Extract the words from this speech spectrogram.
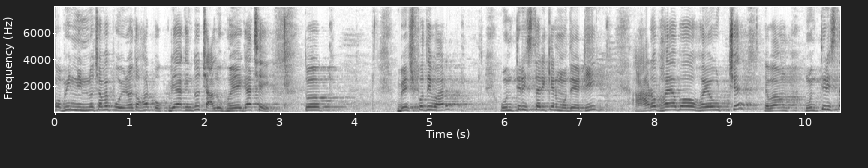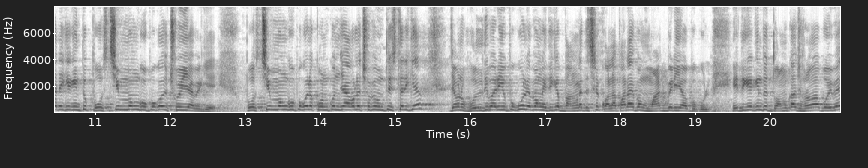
গভীর নিম্নচাপে পরিণত হওয়ার প্রক্রিয়া কিন্তু চালু হয়ে গেছে। তো বৃহস্পতিবার উনত্রিশ তারিখের মধ্যে এটি আরও ভয়াবহ হয়ে উঠছে এবং উনত্রিশ তারিখে কিন্তু পশ্চিমবঙ্গ উপকূল ছুঁয়ে যাবে গিয়ে। পশ্চিমবঙ্গ উপকূলে কোন কোন জায়গাগুলো ছবি উনত্রিশ তারিখে? যেমন হলদিবাড়ি উপকূল এবং এদিকে বাংলাদেশের কলাপাড়া এবং মাঠবেড়িয়া উপকূল। এদিকে কিন্তু দমকা ঝড়োয়া বইবে।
